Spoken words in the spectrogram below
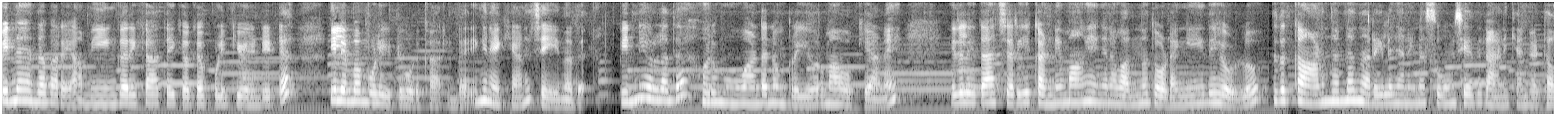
പിന്നെ എന്താ പറയുക മീൻ കറിക്കകത്തേക്കൊക്കെ പുളിക്ക് വേണ്ടിയിട്ട് ഇലമ്പം പുളി ഇട്ട് കൊടുക്കാറുണ്ട്. ഇങ്ങനെയൊക്കെയാണ് ചെയ്യുന്നത്. പിന്നെയുള്ളത് ഒരു മൂവാണ്ടനും പ്രിയോർമാവും ഒക്കെയാണ് ഇതിൽ ഇതാ ചെറിയ കണ്ണിമാങ്ങ ഇങ്ങനെ വന്നു തുടങ്ങിയതേ ഉള്ളൂ. ഇത് കാണുന്നുണ്ടോ എന്നറിയില്ല ഞാനിങ്ങനെ സൂം ചെയ്ത് കാണിക്കാം കേട്ടോ.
